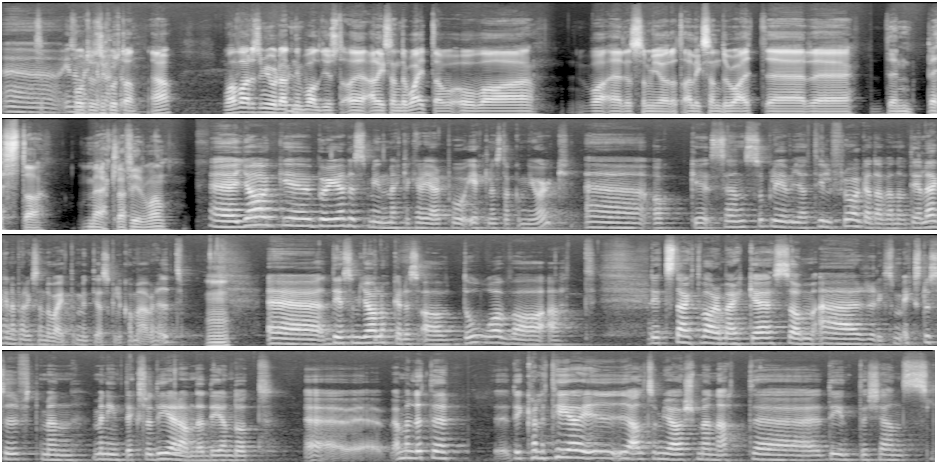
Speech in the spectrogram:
Eh, inom 2017? Ja. Vad var det som gjorde att ni valde just eh, Alexander White då? Och vad, vad är det som gör att Alexander White är eh, den bästa mäklarfirman? Eh, Jag eh, började min mäklarkarriär på Eklund Stockholm New York eh, och eh, sen så blev jag tillfrågad av en av delägarna på Alexander White om inte jag skulle komma över hit. Mm. Eh, det som jag lockades av då var att det är ett starkt varumärke som är liksom exklusivt men, men inte exkluderande. Det är ändå ett, eh, ja men lite, det är kvalitet i, i allt som görs men att eh, det inte känns,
